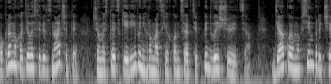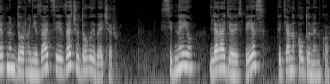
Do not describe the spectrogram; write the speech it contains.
Окремо хотілося відзначити, що мистецький рівень громадських концертів підвищується. Дякуємо всім причетним до організації за чудовий вечір. Сіднею для Радіо СБС Тетяна Колдуненко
